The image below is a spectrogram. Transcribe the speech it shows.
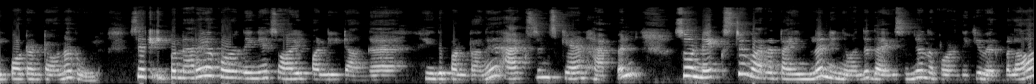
இம்பார்ட்டண்ட்டான ரூல் சரி இப்போ நிறைய குழந்தைங்க சாயில் பண்ணிட்டாங்க இது பண்ணுறாங்க accidents can happen so next வர டைமில் நீங்கள் வந்து தயவு செஞ்சு அந்த குழந்தைக்கு வெர்பலாக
